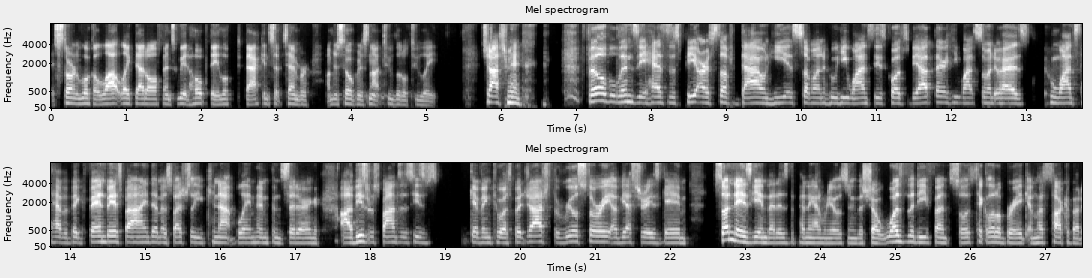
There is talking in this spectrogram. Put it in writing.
it's starting to look a lot like that offense. We had hoped they looked back in September. I'm just hoping it's not too little too late. Josh, man, Phillip Lindsay has this PR stuff down. He is someone who he wants these quotes to be out there. He wants someone who has who wants to have a big fan base behind him. Especially, you cannot blame him considering uh, these responses he's giving to us. But Josh, the real story of yesterday's game, Sunday's game, that is, depending on when you're listening to the show, was the defense. So let's take a little break and let's talk about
